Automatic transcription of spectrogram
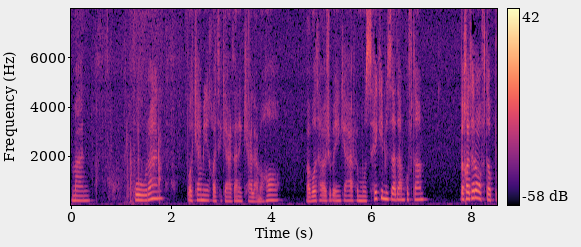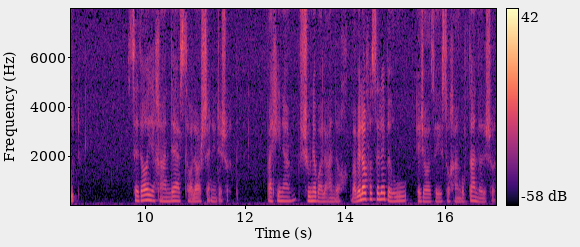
من فورا با کمی قاطی کردن کلمه ها و با توجه به اینکه حرف مزهکی می‌زدم گفتم به خاطر آفتاب بود. صدای خنده از تالار شنیده شد. وکیلم شونه بالا انداخت و بلافاصله به او اجازه سخن گفتن داده شد.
